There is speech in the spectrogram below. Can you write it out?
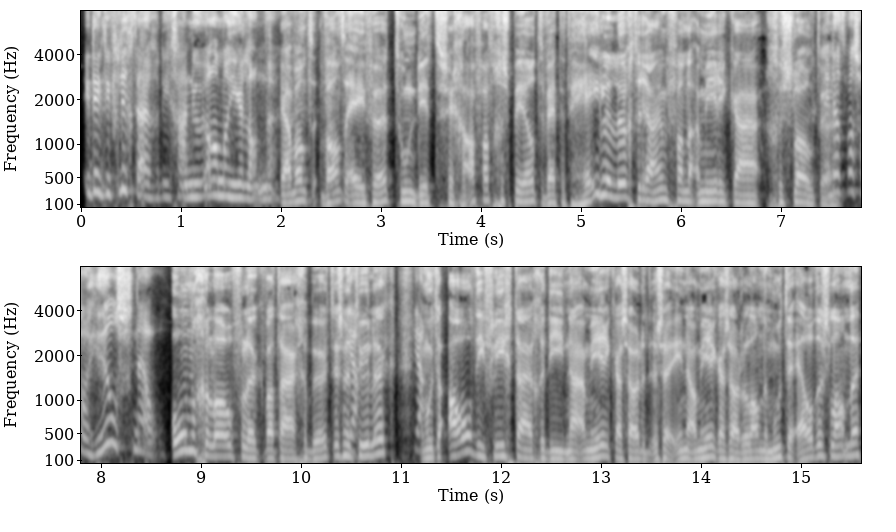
Ik denk, die vliegtuigen die gaan nu allemaal hier landen. Ja, want, want even, toen dit zich af had gespeeld... werd het hele luchtruim van de Amerika gesloten. En dat was al heel snel. Ongelooflijk wat daar gebeurd is natuurlijk. Ja. Moeten al die vliegtuigen die naar Amerika zouden, in Amerika zouden landen... moeten elders landen.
